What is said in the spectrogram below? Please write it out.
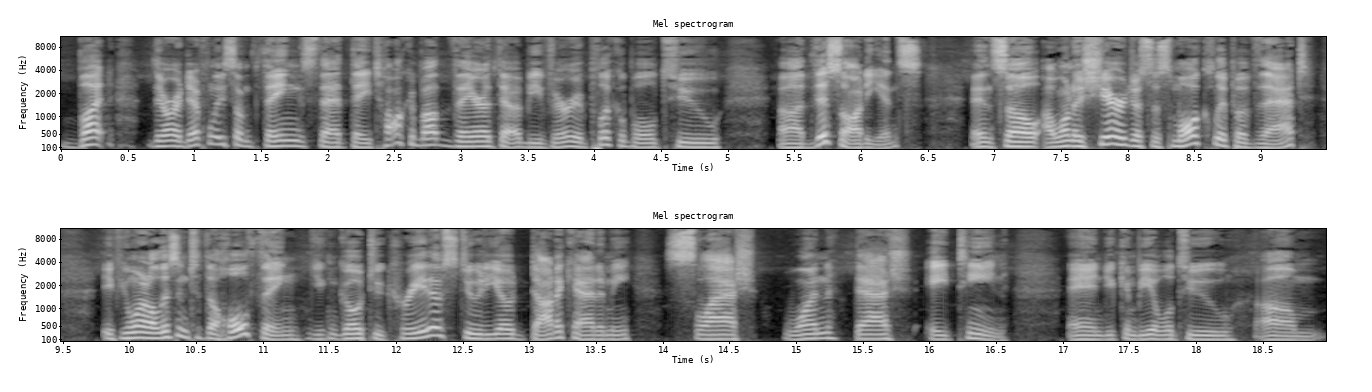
But there are definitely some things that they talk about there that would be very applicable to uh, this audience. And so I want to share just a small clip of that. If you want to listen to the whole thing, you can go to creativestudio.academy slash 1 18 and you can be able to um,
